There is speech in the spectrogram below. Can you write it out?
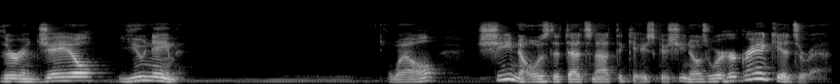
they're in jail, you name it. Well, she knows that that's not the case because she knows where her grandkids are at.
